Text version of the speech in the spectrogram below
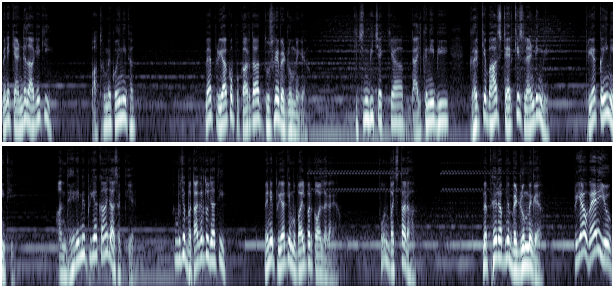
मैंने कैंडल आगे की बाथरूम में कोई नहीं था। मैं प्रिया को पुकारता दूसरे बेडरूम में गया। किचन भी चेक किया, बैल्कनी भी, घर के बाहर स्टेयरकेस लैंडिंग भी। प्रिया कहीं नहीं थी। अंधेरे में प्रिया कहाँ जा सकती है? तो मुझे बताकर तो जाती। मैंने प्रिया के मोबाइल पर कॉल लगाया। फ़ोन बजता रहा। मैं फिर अपने बेडरूम में गया। प्रिया वेर यू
